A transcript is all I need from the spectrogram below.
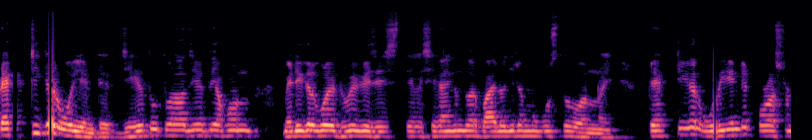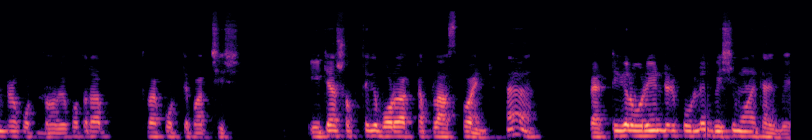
প্র্যাকটিক্যাল ওরিয়েন্টেড যেহেতু তোরা যেহেতু এখন মেডিকেল করে ঢুকে গেছিস সেখানে কিন্তু আর বায়োলজিটা মুখস্থ হওয়ার নয়। প্র্যাকটিক্যাল ওরিয়েন্টেড পড়াশোনাটা করতে হবে, কতটা তোরা করতে পারছিস। এইটা সব থেকে বড় একটা প্লাস পয়েন্ট হ্যাঁ? প্র্যাকটিক্যাল ওরিয়েন্টেড করলে বেশি মনে থাকবে।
